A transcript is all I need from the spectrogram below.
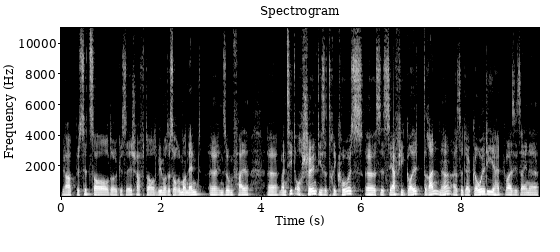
ja, Besitzer oder Gesellschafter oder wie man das auch immer nennt äh, in so einem Fall. Äh, man sieht auch schön diese Trikots, es ist sehr viel Gold dran. Ne? Also der Goldie hat quasi seine,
